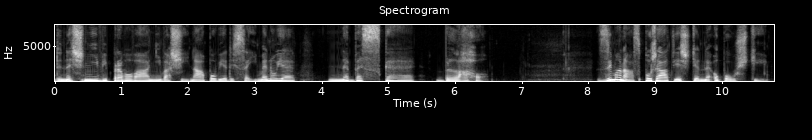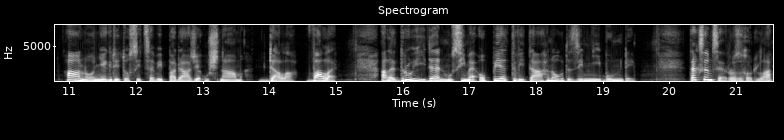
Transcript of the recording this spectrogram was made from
Dnešní vypravování vaší nápovědy se jmenuje Nebeské blaho. Zima nás pořád ještě neopouští. Ano, někdy to sice vypadá, že už nám dala vale, ale druhý den musíme opět vytáhnout zimní bundy. Tak jsem se rozhodla,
